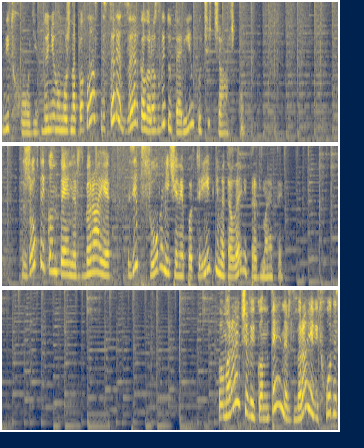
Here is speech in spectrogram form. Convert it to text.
відходів. До нього можна покласти старе дзеркало, розбиту тарілку чи чашку. Жовтий контейнер збирає зіпсовані чи непотрібні металеві предмети. Помаранчевий контейнер збирає відходи з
